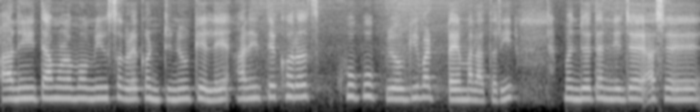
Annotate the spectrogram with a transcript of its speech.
आणि त्यामुळं मग मी सगळे कंटिन्यू केले. आणि ते खरंच खूप उपयोगी वाटतं आहे मला तरी. म्हणजे त्यांनी जे असे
